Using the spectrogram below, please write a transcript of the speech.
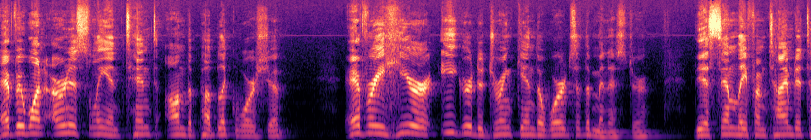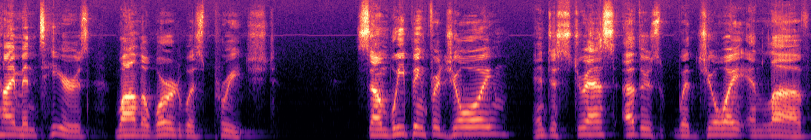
everyone earnestly intent on the public worship, every hearer eager to drink in the words of the minister, the assembly from time to time in tears while the word was preached. Some weeping for joy and distress, others with joy and love,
